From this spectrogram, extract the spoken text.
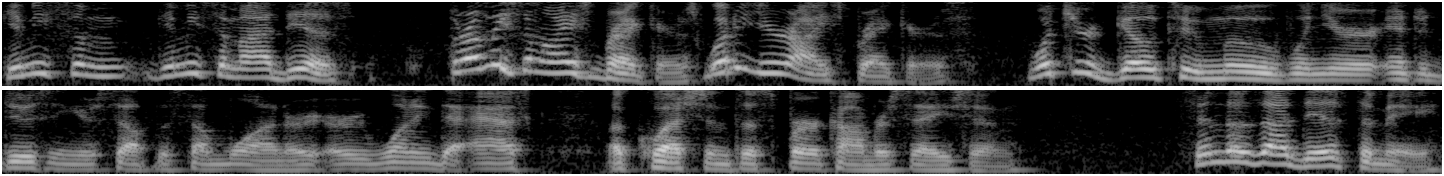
Give me some give me some ideas. Throw me some icebreakers. What are your icebreakers? What's your go-to move when you're introducing yourself to someone or, or wanting to ask a question to spur conversation. Send those ideas to me.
